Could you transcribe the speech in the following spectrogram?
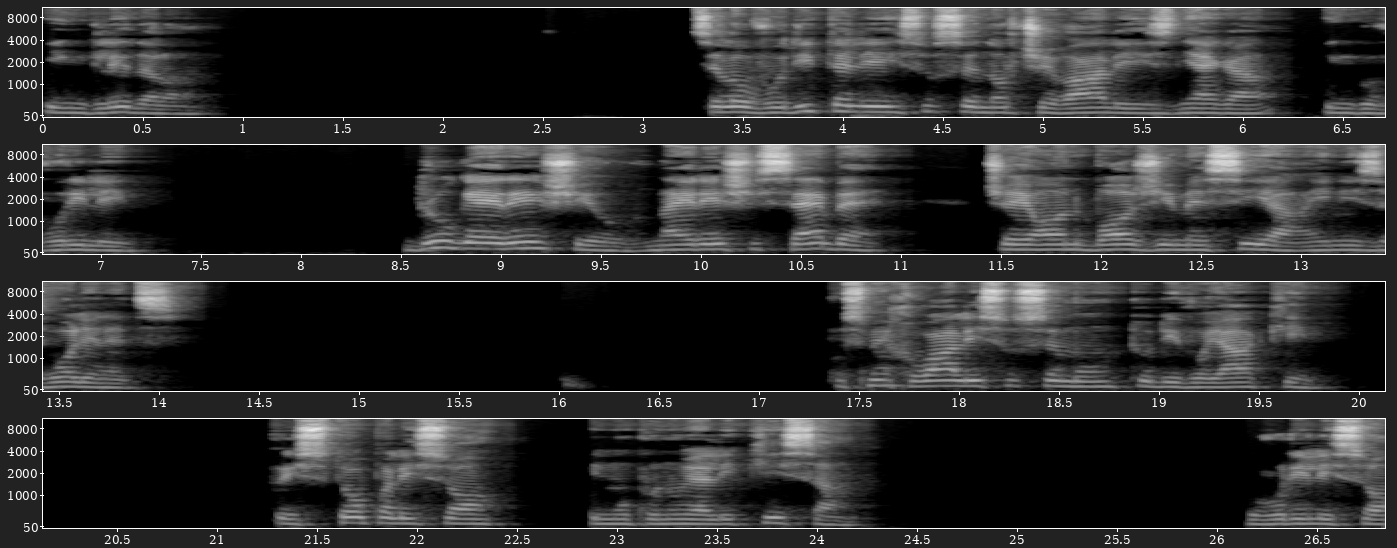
in gledalo. Celo voditelji so se norčevali iz njega in govorili: Druge je rešil, naj reši sebe, če je on božji mesija in izvoljenec. Posmehovali so se mu tudi vojaki. Pristopali so in mu ponujali kisa. Govorili so:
